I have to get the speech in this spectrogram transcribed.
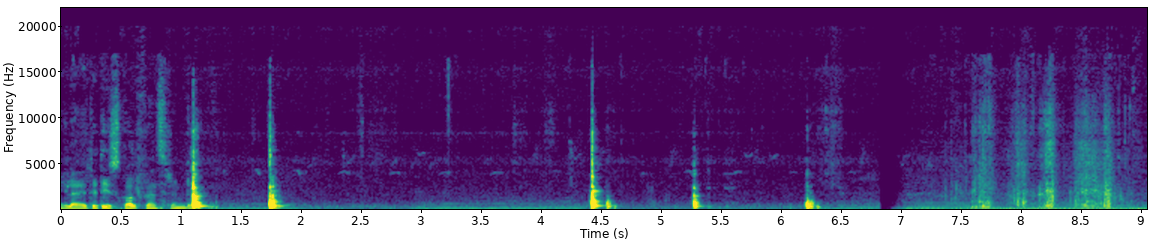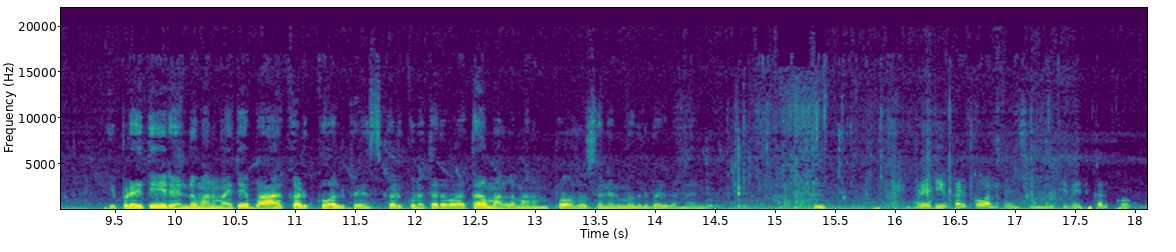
ఇలా అయితే తీసుకోవాలి ఫ్రెండ్స్ రెండు. ఇప్పుడైతే ఈ రెండు మనం అయితే బాగా కడుక్కోవాలి ఫ్రెండ్స్ కడుక్కున్న తర్వాత మళ్ళీ మనం ప్రాసెస్ అనేది మొదలు పెడదామండి ఇప్పుడైతే కడుక్కోవాలి ఫ్రెండ్స్ మనం ఇవైతే కడుక్కోవాలి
